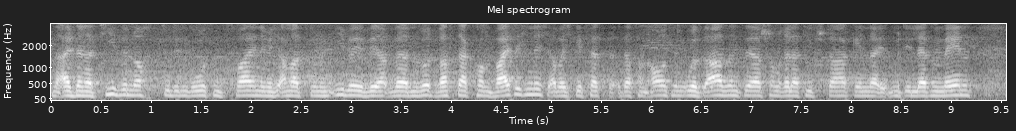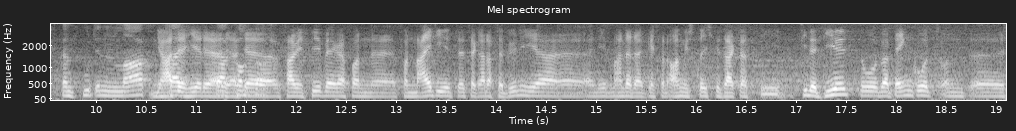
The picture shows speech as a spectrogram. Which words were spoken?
eine Alternative noch zu den großen zwei, nämlich Amazon und eBay werden wird. Was da kommt, weiß ich nicht, aber ich gehe fest davon aus, in den USA sind sie ja schon relativ stark, gehen da mit 11 Main ganz gut in den Markt. Ja, das heißt, hier der, der, der Fabian Spielberger von, äh, von MyDeals, der ist ja gerade auf der Bühne hier äh, nebenan, hat er gestern auch im Gespräch gesagt, dass die viele Deals so über Banggood und äh, äh,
